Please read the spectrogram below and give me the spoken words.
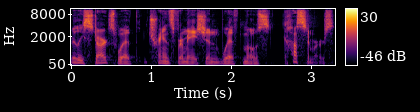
really starts with transformation with most customers.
